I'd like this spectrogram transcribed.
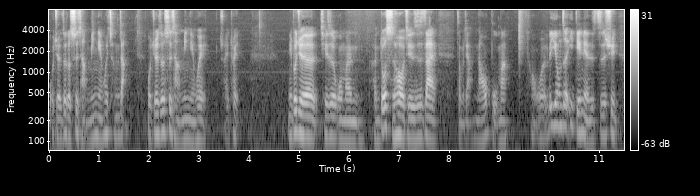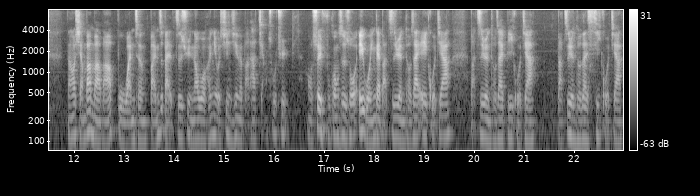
我觉得这个市场明年会成长，我觉得这市场明年会衰退。你不觉得其实我们很多时候其实是在怎么讲脑补吗？哦，我利用这一点点的资讯，然后想办法把它补完成百分之百的资讯，然后我很有信心的把它讲出去，哦，说服公司说，诶，我应该把资源投在 A 国家，把资源投在 B 国家，把资源投在 C 国家，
